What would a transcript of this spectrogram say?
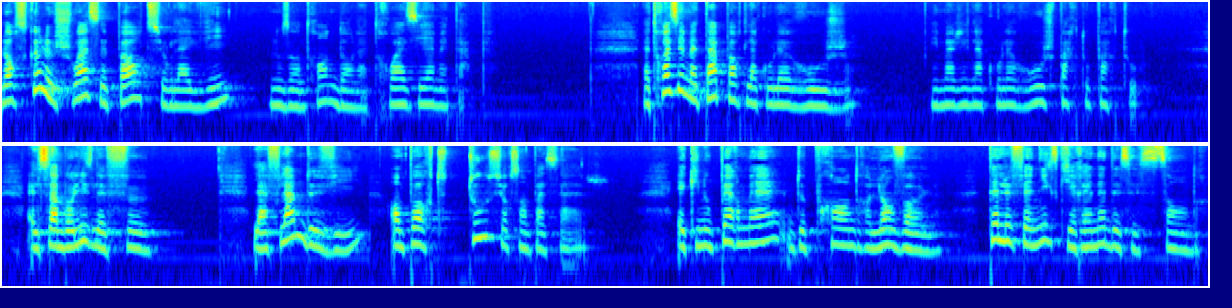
Lorsque le choix se porte sur la vie, nous entrons dans la troisième étape. La troisième étape porte la couleur rouge. Imagine la couleur rouge partout, partout. Elle symbolise le feu. La flamme de vie emporte tout sur son passage et qui nous permet de prendre l'envol, tel le phénix qui renaît de ses cendres.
